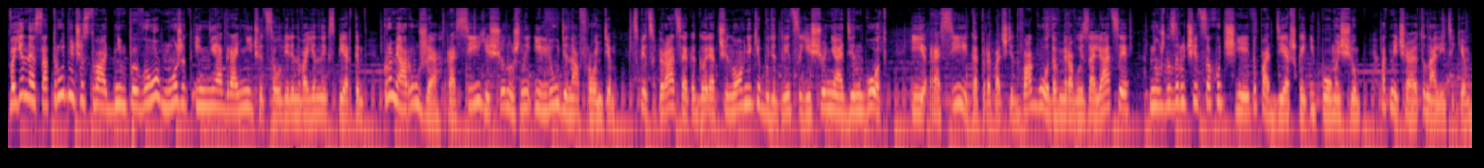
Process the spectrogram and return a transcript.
Военное сотрудничество одним ПВО может и не ограничиться, уверены военные эксперты. Кроме оружия, России еще нужны и люди на фронте. Спецоперация, как говорят чиновники, будет длиться еще не один год. И России, которая почти два года в мировой изоляции, нужно заручиться хоть чьей-то поддержкой и помощью, отмечают аналитики.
